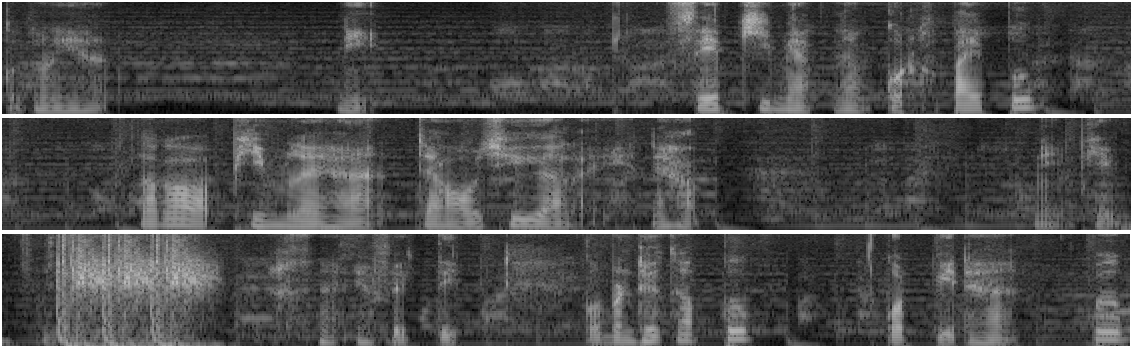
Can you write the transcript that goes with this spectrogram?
กดตรงนี้ฮะนี่เซฟคีย์แมปนะครับกดเข้าไปปุ๊บแล้วก็พิมพ์เลยฮะจะเอาชื่ออะไรนะครับ นี่พิมพ์เอฟเฟกติกดบันทึกครับปุ๊บกดปิดฮะปุ๊บ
